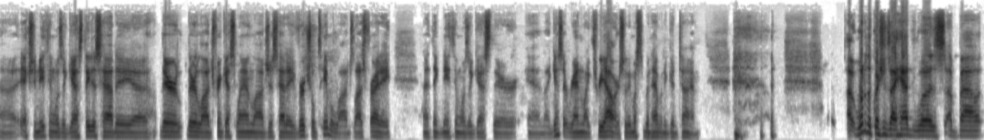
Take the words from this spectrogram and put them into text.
Uh, actually, Nathan was a guest. They just had a their their lodge, Frank S. Land Lodge, just had a virtual table lodge last Friday, I think Nathan was a guest there, and I guess it ran like three hours, so they must have been having a good time. uh, one of the questions I had was about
